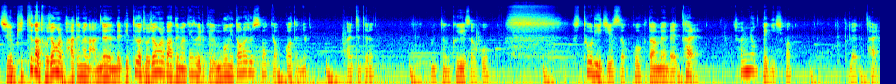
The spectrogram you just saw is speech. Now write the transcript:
지금 비트가 조정을 받으면 안 되는데 비트가 조정을 받으면 계속 이렇게 음봉이 떨어질 수밖에 없거든요. 알트들은. 아무튼 그게 있었고 스토리지 있었고 그 다음에 메탈 1620원 메탈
